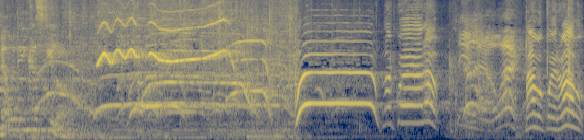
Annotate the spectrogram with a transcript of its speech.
Melody Castillo. ¡La cuero! Sí, pero. Vamos, cuero, vamos.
